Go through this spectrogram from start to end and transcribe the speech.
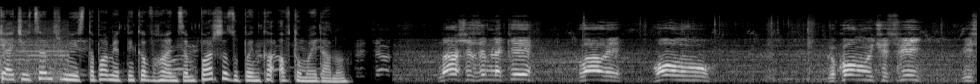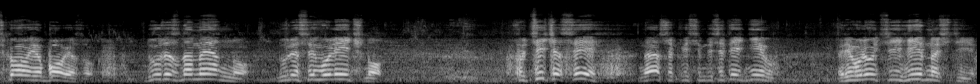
Тячів центр міста, пам'ятник афганцям. Перша зупинка автомайдану. Наші земляки клали голову, виконуючи свій військовий обов'язок. Дуже знаменно, дуже символічно, що ці часи наших 80 днів Революції Гідності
